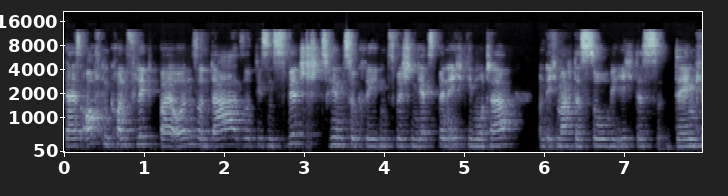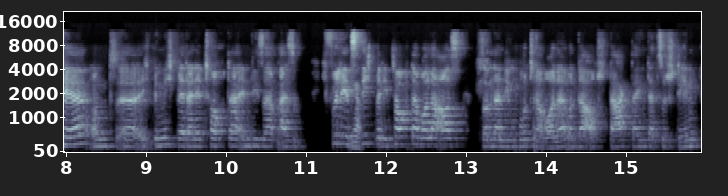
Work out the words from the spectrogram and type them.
da ist oft ein Konflikt bei uns und da so diesen Switch hinzukriegen zwischen jetzt bin ich die Mutter und ich mache das so, wie ich das denke und äh, ich bin nicht mehr deine Tochter in dieser, also ich fülle jetzt ja. nicht mehr die Tochterrolle aus, sondern die Mutterrolle und da auch stark dahinter zu stehen.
